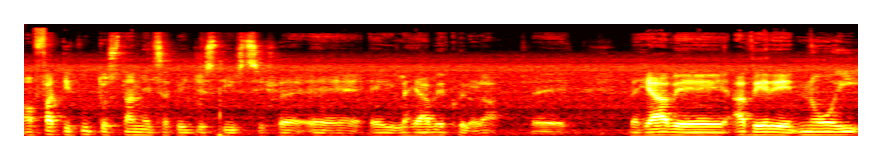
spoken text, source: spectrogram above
Ma infatti tutto sta nel saper gestirsi, cioè è, è- la chiave è quello là, cioè, la chiave è avere noi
